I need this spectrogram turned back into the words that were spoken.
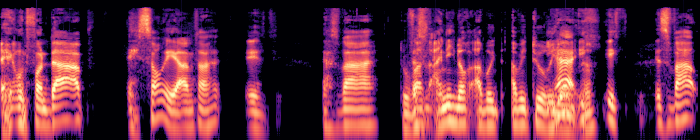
Ey, und von da ab ey, sorry, einfach, ey, das war, Du warst das, eigentlich noch Abi- Abiturient. ja, ne? ich, ich, es war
